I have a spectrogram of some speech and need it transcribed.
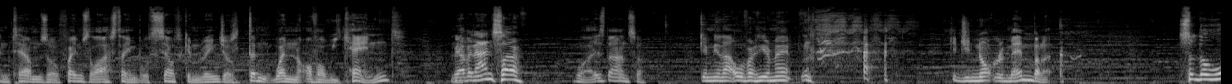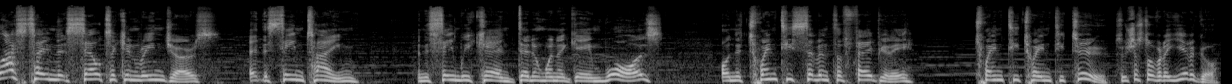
in terms of when's the last time both Celtic and Rangers didn't win of a weekend. We have an answer. What is the answer? Give me that over here, mate. Could you not remember it? So the last time that Celtic and Rangers at the same time in the same weekend didn't win a game was on the 27th of February 2022. So it's just over a year ago.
